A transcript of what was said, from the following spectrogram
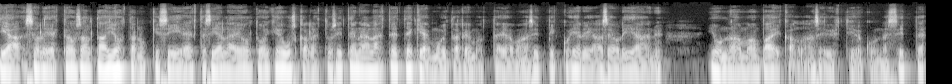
Ja se oli ehkä osaltaan johtanutkin siihen, että siellä ei oltu oikein uskallettu sitten enää lähteä tekemään muita remontteja, vaan sitten pikkuhiljaa se oli jäänyt junnaamaan paikallaan se yhtiö, kunnes sitten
